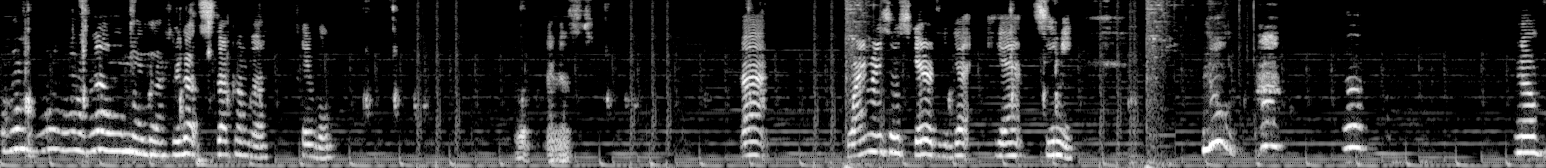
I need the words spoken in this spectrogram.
Oh, oh, oh, oh my gosh, I got stuck on the table. Oh, I missed. Ah! Why am I so scared? You can't, can't see me. No! Ah! Ah! No,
